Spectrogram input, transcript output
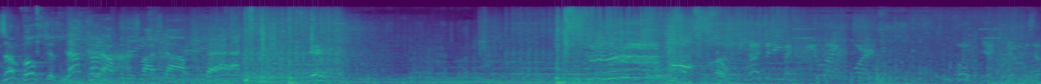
Some folks just not cut out for this lifestyle. Doesn't even feel like work. Hope are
